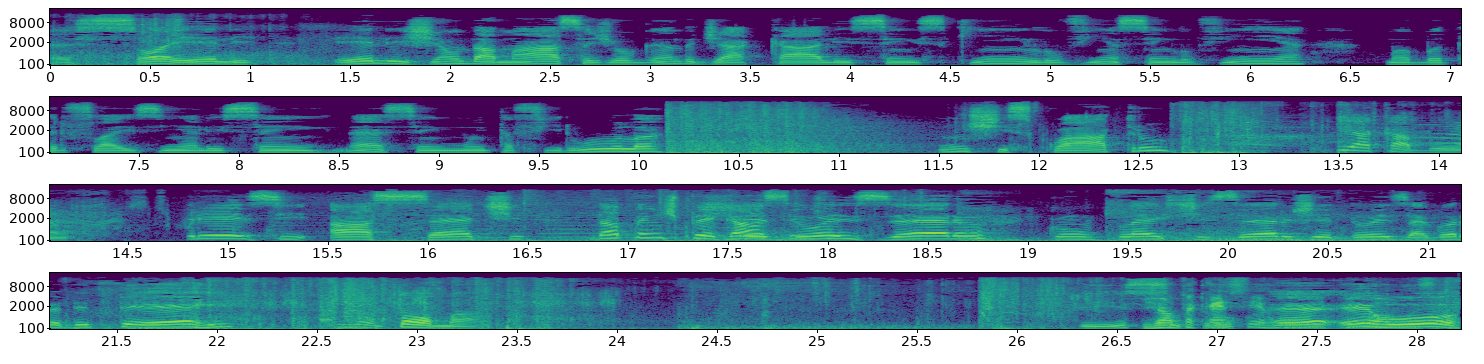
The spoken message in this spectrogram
É só ele. Ele, João da Massa, jogando de AK ali sem skin, luvinha sem luvinha. Uma butterflyzinha ali sem, né, sem muita firula. Um x4. E acabou. 13 a 7. Dá pra gente pegar G2 0, Complex 0, G2, agora DTR. Não, toma. Isso. JKS troco. errou, É, errou.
